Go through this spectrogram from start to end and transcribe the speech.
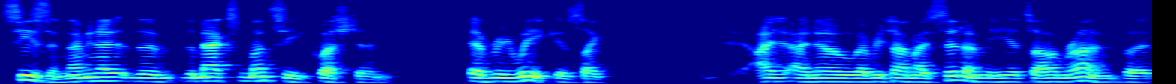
season? I mean, uh, the the Max Muncy question every week is like, I, I know every time I sit him, he hits a home run, but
